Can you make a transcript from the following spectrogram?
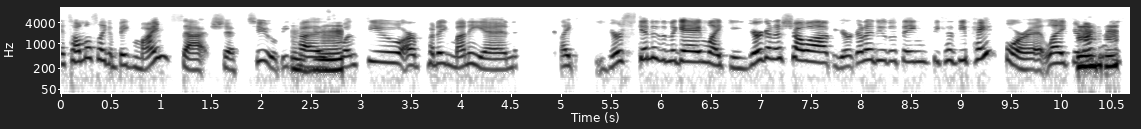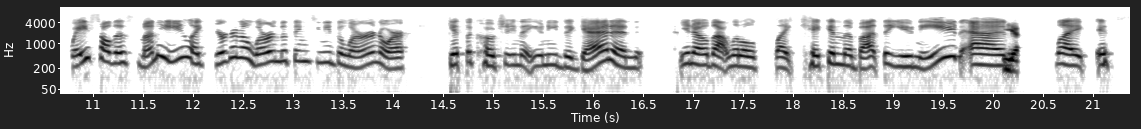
it's almost like a big mindset shift too, because mm-hmm. once you are putting money in, like your skin is in the game like you're gonna show up you're gonna do the things because you paid for it like you're mm-hmm. not gonna mm-hmm. just waste all this money like you're gonna learn the things you need to learn or get the coaching that you need to get and you know that little like kick in the butt that you need and yeah. like it's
